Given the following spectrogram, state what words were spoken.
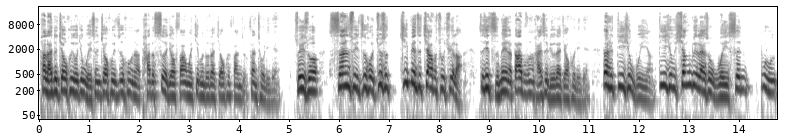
她来到教会后就委身教会之后呢，他的社交范围基本都在教会范畴范畴里边。所以说，三岁之后，就是即便是嫁不出去了，这些姊妹呢，大部分还是留在教会里边。但是弟兄不一样，弟兄相对来说委身不如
